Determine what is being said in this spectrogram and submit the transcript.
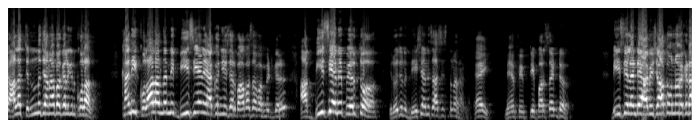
చాలా చిన్న జనాభా కలిగిన కులాలు. కానీ ఈ కులాలందరినీ బీసీ అని ఏకం చేశారు బాబాసాహెబ్ అంబేద్కర్. ఆ బీసీ అనే పేరుతో ఈ రోజున దేశాన్ని శాసిస్తున్నారు వాళ్ళు ఏయ్ మేము ఫిఫ్టీ పర్సెంట్ బీసీలు అంటే యాభై శాతం ఉన్నాం ఇక్కడ.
